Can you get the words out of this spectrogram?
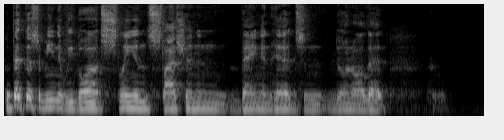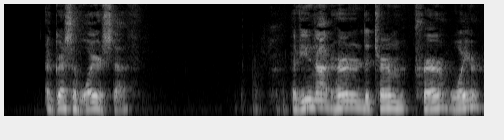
But that doesn't mean that we go out slinging, slashing, and banging heads and doing all that aggressive warrior stuff. Have you not heard the term prayer warrior?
